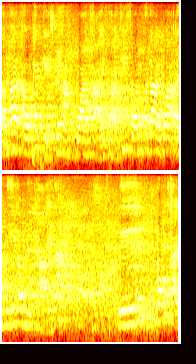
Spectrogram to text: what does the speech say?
สามารถเอาแพ็กเกจเนี่ยค่ะวางขายฝากที่ฟรอนต์เขาได้ว่าอันนี้เรามีขายนะ หรือเราก็ขาย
